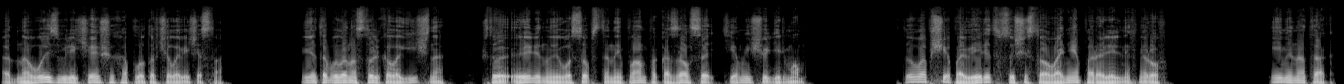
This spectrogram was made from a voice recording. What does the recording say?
одного из величайших оплотов человечества. И это было настолько логично, что Эллину его собственный план показался тем еще дерьмом. Кто вообще поверит в существование параллельных миров? Именно так.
